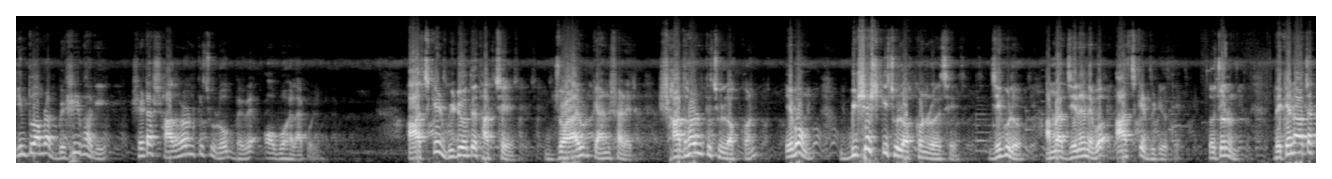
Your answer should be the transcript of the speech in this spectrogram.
কিন্তু আমরা বেশিরভাগই সেটা সাধারণ কিছু রোগ ভেবে অবহেলা করি। আজকের ভিডিওতে থাকছে জরায়ুর ক্যান্সারের সাধারণ কিছু লক্ষণ এবং বিশেষ কিছু লক্ষণ রয়েছে যেগুলো আমরা জেনে নেব আজকের ভিডিওতে। তো চলুন, দেখে নেওয়া যাক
